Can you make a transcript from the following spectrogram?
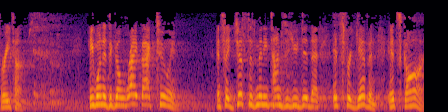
Three times. He wanted to go right back to him and say, just as many times as you did that, it's forgiven, it's gone.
